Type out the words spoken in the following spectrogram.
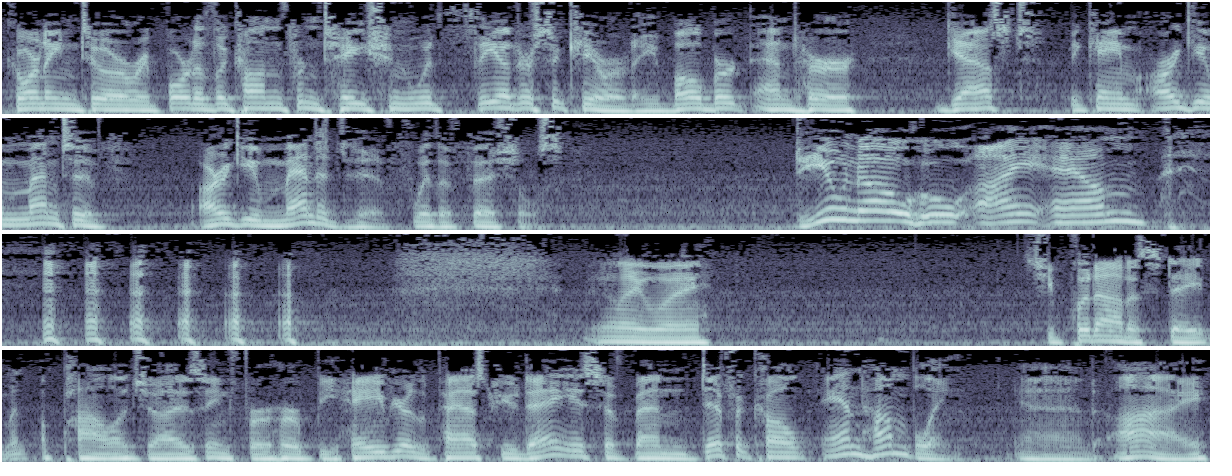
According to a report of the confrontation with theater security, Boebert and her guest became argumentative, argumentative with officials. Do you know who I am? anyway, she put out a statement apologizing for her behavior. The past few days have been difficult and humbling, and I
